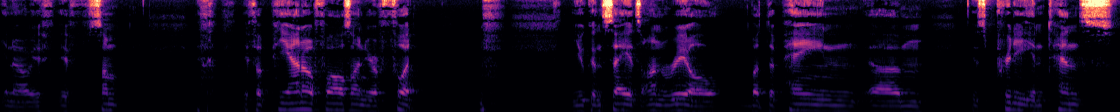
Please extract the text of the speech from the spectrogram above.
You know, if if some if a piano falls on your foot, you can say it's unreal, but the pain um, is pretty intense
